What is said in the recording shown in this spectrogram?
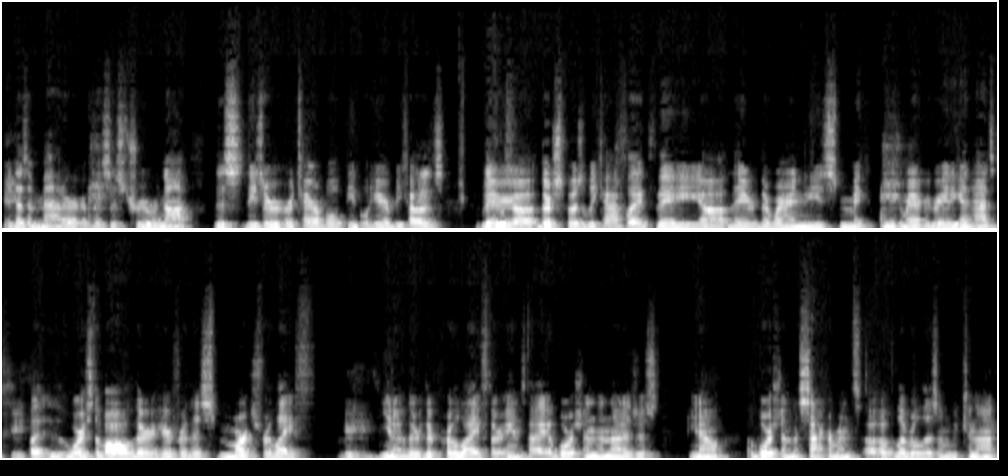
It doesn't matter if this is true or not this these are, are terrible people here because they're uh, they're supposedly Catholic. They uh, they they're wearing these make make America great again hats. Mm. But worst of all, they're here for this March for Life. Mm. You know, they're they're pro life. They're anti abortion, and that is just you know abortion, the sacrament of liberalism. We cannot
